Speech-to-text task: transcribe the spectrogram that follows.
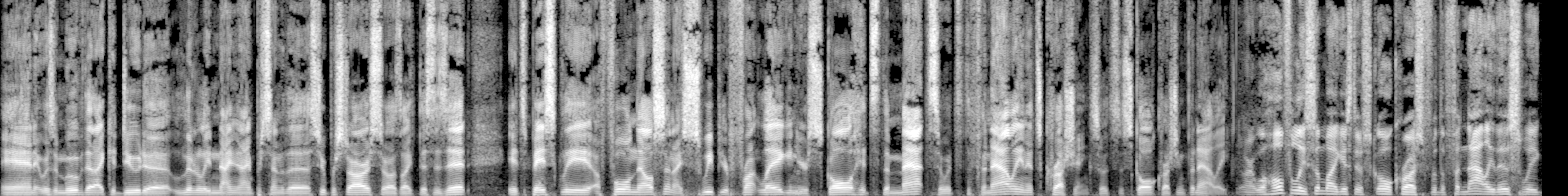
And it was a move that I could do to literally 99% of the superstars. So I was like, this is it. It's basically a full Nelson. I sweep your front leg and your skull hits the mat. So it's the finale and it's crushing. So it's the skull crushing finale. All right. Well, hopefully somebody gets their skull crushed for the finale this week.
